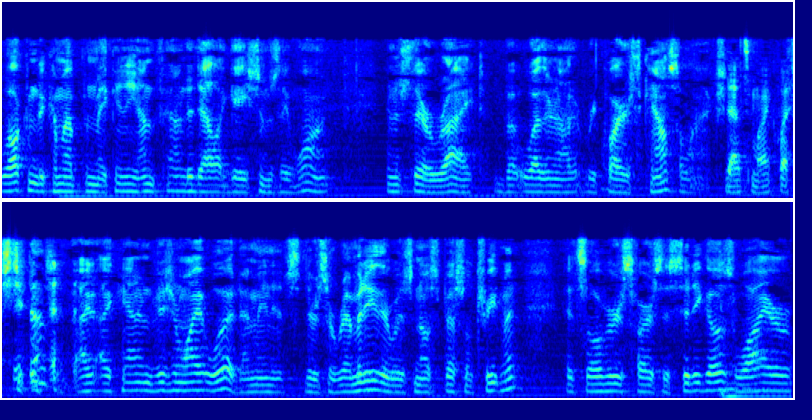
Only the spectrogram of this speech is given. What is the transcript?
welcome to come up and make any unfounded allegations they want, and it's their right, but whether or not it requires council action. that's my question. It doesn't. I, I can't envision why it would. I mean, it's, there's a remedy, there was no special treatment, it's over as far as the city goes. Why are,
